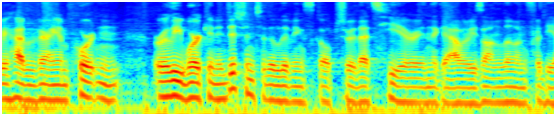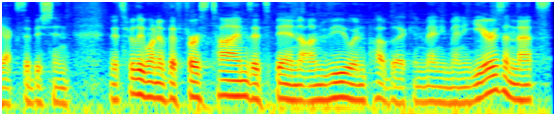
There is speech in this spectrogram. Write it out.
We have a very important early work in addition to the living sculpture that's here in the galleries on loan for the exhibition. And it's really one of the first times it's been on view in public in many, many years, and that's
